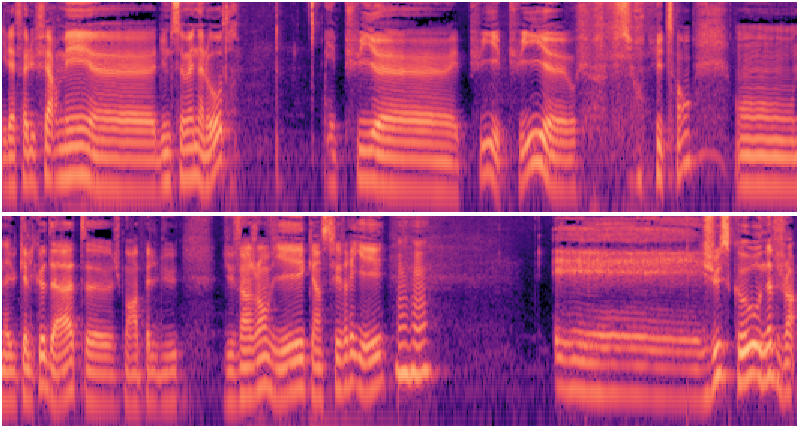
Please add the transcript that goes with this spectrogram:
Il a fallu fermer euh, d'une semaine à l'autre. Et puis, euh, et puis, et puis, euh, au fur et à mesure du temps, on, on a eu quelques dates. euh, je me rappelle du, du 20 janvier, 15 février, Mhm. Et jusqu'au 9 juin.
